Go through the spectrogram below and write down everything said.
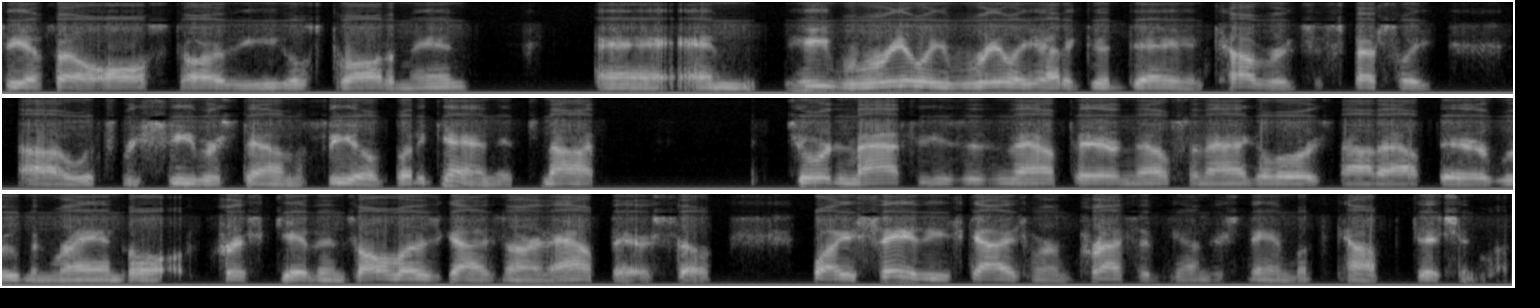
CFL All-Star. The Eagles brought him in, and, and he really, really had a good day in coverage, especially uh, with receivers down the field. But again, it's not Jordan Matthews isn't out there. Nelson Agholor is not out there. Rueben Randle, Chris Givens, all those guys aren't out there. So while you say these guys were impressive, you understand what the competition was.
